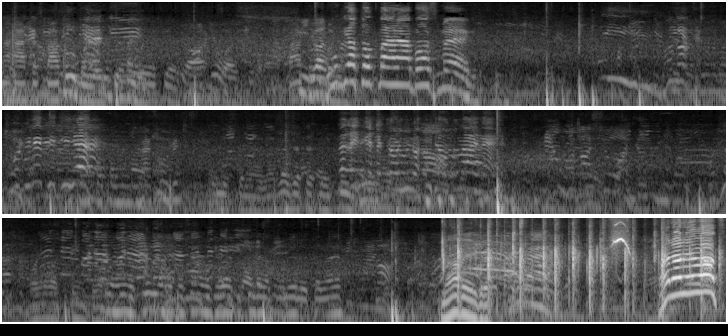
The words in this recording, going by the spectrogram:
Na hát ezt már túlba lőttük. Így van. Rúgjatok már rá, bazd meg! Na végre. Arra Német!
